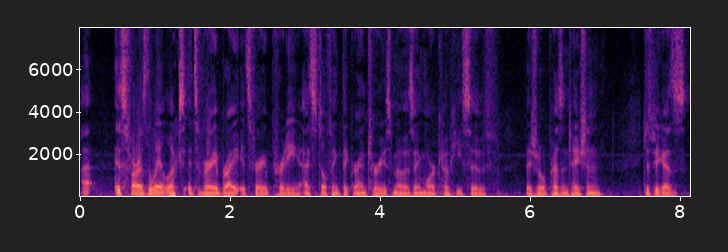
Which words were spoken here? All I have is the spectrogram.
uh, as far as the way it looks, it's very bright. It's very pretty. I still think that Gran Turismo is a more cohesive visual presentation, just because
